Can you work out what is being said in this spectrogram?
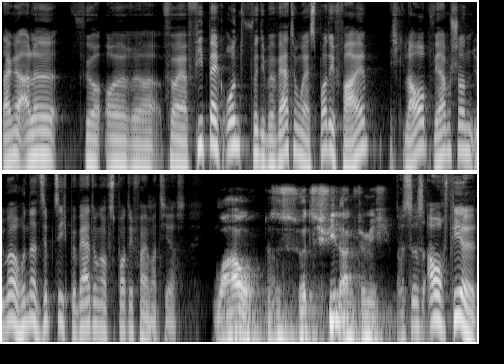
Danke alle für, eure, für euer Feedback und für die Bewertung bei Spotify. Ich glaube, wir haben schon über 170 Bewertungen auf Spotify, Matthias. Wow, das ist, hört sich viel an für mich. Das ist auch viel.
